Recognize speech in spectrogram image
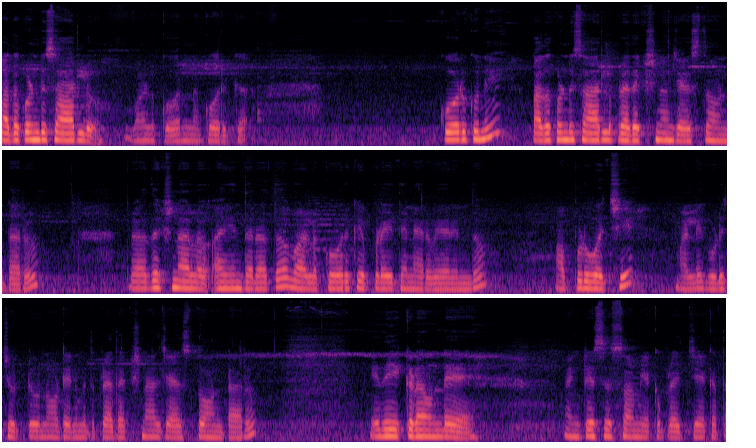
పదకొండు సార్లు వాళ్ళు కోరిన కోరిక కోరుకుని పదకొండు సార్లు ప్రదక్షిణం చేస్తూ ఉంటారు. ప్రదక్షిణాలు అయిన తర్వాత వాళ్ళ కోరిక ఎప్పుడైతే నెరవేరిందో అప్పుడు వచ్చి మళ్ళీ గుడి చుట్టూ నూట ఎనిమిది ప్రదక్షిణాలు చేస్తూ ఉంటారు. ఇది ఇక్కడ ఉండే వెంకటేశ్వర స్వామి యొక్క ప్రత్యేకత.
